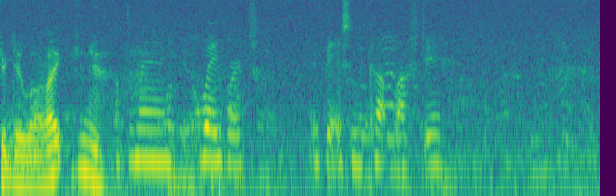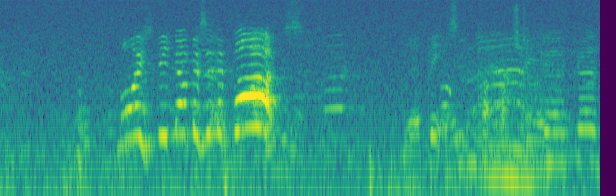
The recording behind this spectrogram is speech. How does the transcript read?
should do all right, shouldn't you? I don't know, Wayward. They beat us in the cup last year. Boys, need numbers in the box! Yeah, beat us in the cup last year. Good, good.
